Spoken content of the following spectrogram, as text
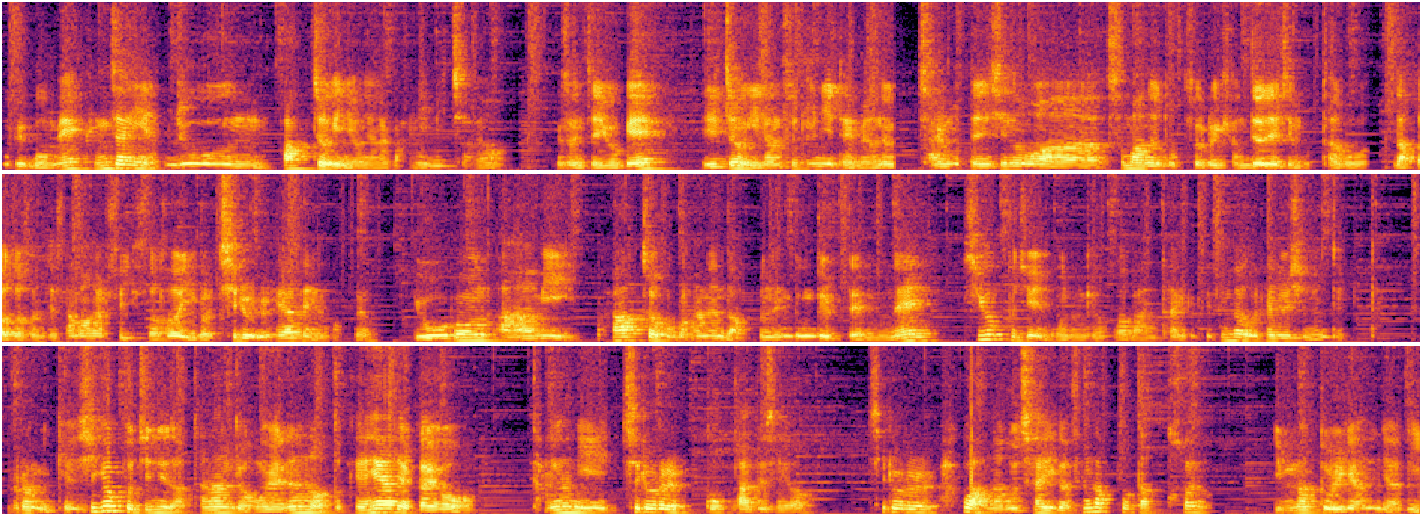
우리 몸에 굉장히 안 좋은 화학적인 영향을 많이 미쳐요. 그래서 이제 이게 일정 이상 수준이 되면은 잘못된 신호와 수많은 독소를 견뎌내지 못하고 나빠져서 이제 사망할 수 있어서 이걸 치료를 해야 되는 거고요. 요런 암이 화학적으로 하는 나쁜 행동들 때문에 식욕부진이 오는 경우가 많다 이렇게 생각을 해주시면 됩니다. 그럼 이렇게 식욕부진이 나타난 경우에는 어떻게 해야 될까요? 당연히 치료를 꼭 받으세요. 치료를 하고 안 하고 차이가 생각보다 커요. 입맛 돌게 하는 약이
